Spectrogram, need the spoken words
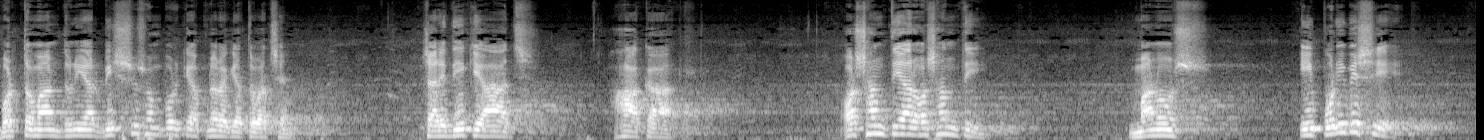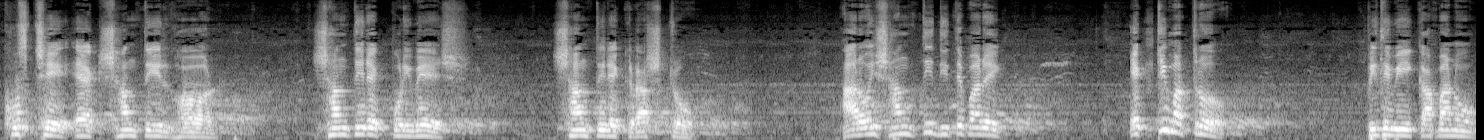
বর্তমান দুনিয়ার বিশ্ব সম্পর্কে আপনারা জ্ঞাত আছেন। চারিদিকে আজ হাহাকার, অশান্তি আর অশান্তি। মানুষ এই পরিবেশে খুঁজছে এক শান্তির ঘর, শান্তির এক পরিবেশ, শান্তির এক রাষ্ট্র। আর ওই শান্তি দিতে পারে একটি মাত্র পৃথিবী কাঁপানো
